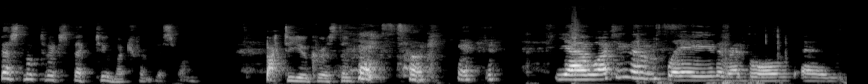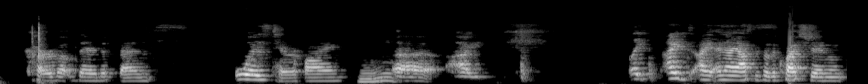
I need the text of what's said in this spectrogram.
best not to expect too much from this one. Back to you, Kristin. Thanks, Duncan. yeah, watching them play the Red Bulls and carve up their defense was terrifying. Mhm. Uh, I like I, I and I asked this as a question,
